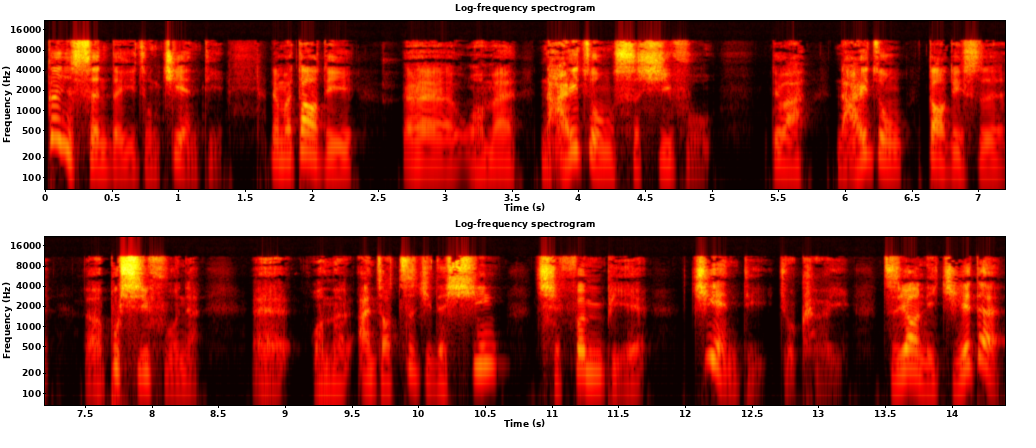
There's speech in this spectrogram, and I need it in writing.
更深的一种见地。那么到底？呃，我们哪一种是惜福，对吧？哪一种到底是呃不惜福呢？呃，我们按照自己的心去分别见地就可以。只要你觉得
